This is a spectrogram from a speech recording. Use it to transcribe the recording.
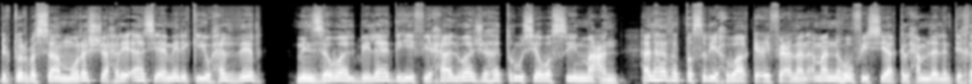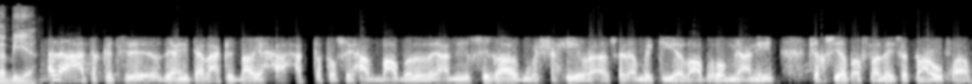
دكتور بسام مرشح رئاسي أمريكي يحذر من زوال بلاده في حال واجهت روسيا والصين معا. هل هذا التصريح واقعي فعلا أم أنه في سياق الحملة الانتخابية؟ أنا أعتقد يعني تابعت البارحة حتى تصريحات بعض يعني صغار مرشحي الرئاسة الأمريكية بعضهم يعني شخصيات أصلا ليست معروفة. آه،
